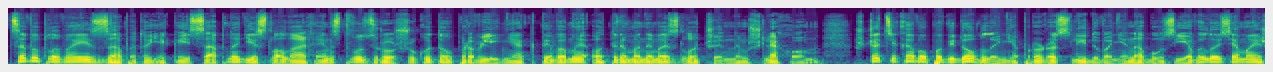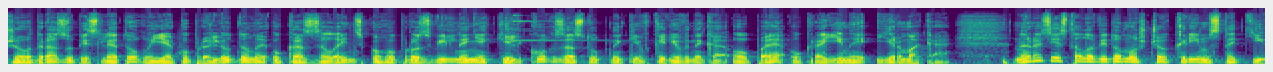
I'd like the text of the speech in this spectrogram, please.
Це випливає з запиту, який САП надіслала агентству з розшуку та управління активами, отриманими злочинним шляхом. Що цікаво, повідомлення про розслідування НАБУ з'явилося майже одразу після того, як оприлюднили указ Зеленського про звільнення кількох заступників керівника ОП України Єрмака. Наразі стало відомо, що крім статті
